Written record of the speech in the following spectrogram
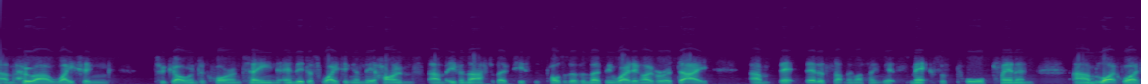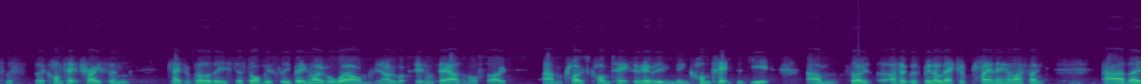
um, who are waiting to go into quarantine and they're just waiting in their homes um, even after they've tested positive and they've been waiting over a day. Um, that, that is something I think that smacks of poor planning. Um, likewise, the, the contact tracing capabilities just obviously being overwhelmed. You know, we've got 7,000 or so um, close contacts who haven't even been contacted yet. Um, so I think there's been a lack of planning, and I think uh, they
